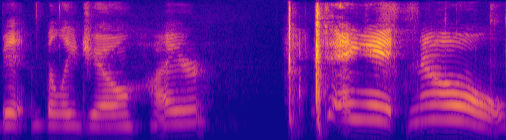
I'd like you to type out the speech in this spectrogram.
Bit Billy Joe higher. Dang it! No.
